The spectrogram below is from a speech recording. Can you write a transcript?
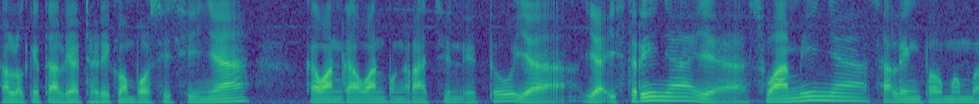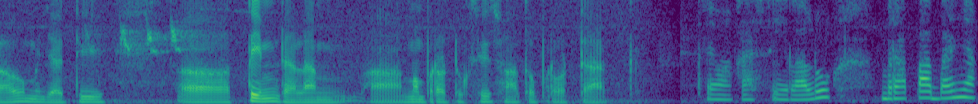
kalau kita lihat dari komposisinya, kawan-kawan pengrajin itu ya ya istrinya, ya suaminya saling bau membau menjadi uh, tim dalam uh, memproduksi suatu produk. Terima kasih. Lalu berapa banyak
